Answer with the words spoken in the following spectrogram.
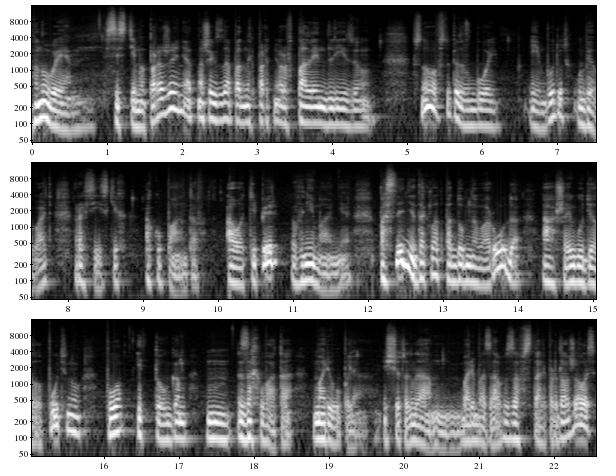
новые системы поражения от наших западных партнеров по ленд-лизу, снова вступят в бой и будут убивать российских оккупантов. А вот теперь, внимание, последний доклад подобного рода а Шойгу делал Путину по итогам захвата Мариуполя. Еще тогда борьба за, за Всталь продолжалась.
